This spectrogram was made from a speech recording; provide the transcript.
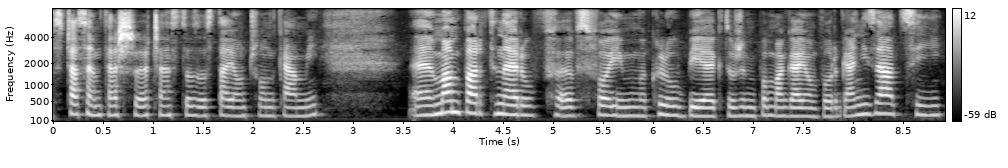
z czasem też często zostają członkami. Mam partnerów w swoim klubie, którzy mi pomagają w organizacji.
